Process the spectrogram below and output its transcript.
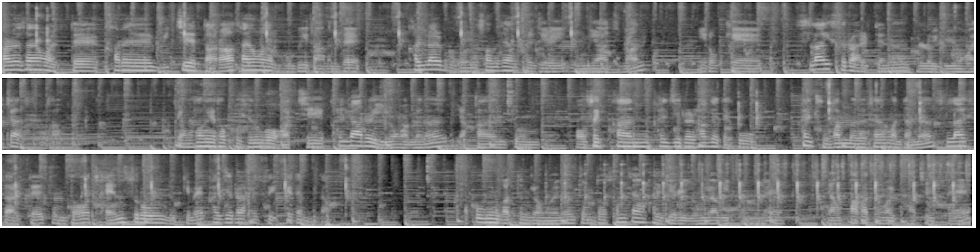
칼을 사용할 때 칼의 위치에 따라 사용하는 방법이 다른데 칼날 부분은 섬세한 칼질이 용이하지만 이렇게 슬라이스를 할 때는 별로 유용하지 않습니다. 영상에서 보시는 것 같이 칼날을 이용하면 약간 좀 어색한 칼질을 하게 되고 칼 중간면을 사용한다면 슬라이스 할 때 좀 더 자연스러운 느낌의 칼질을 할 수 있게 됩니다. 앞부분 같은 경우에는 좀 더 섬세한 칼질을 용이하기 때문에 양파 같은 걸 다질 때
